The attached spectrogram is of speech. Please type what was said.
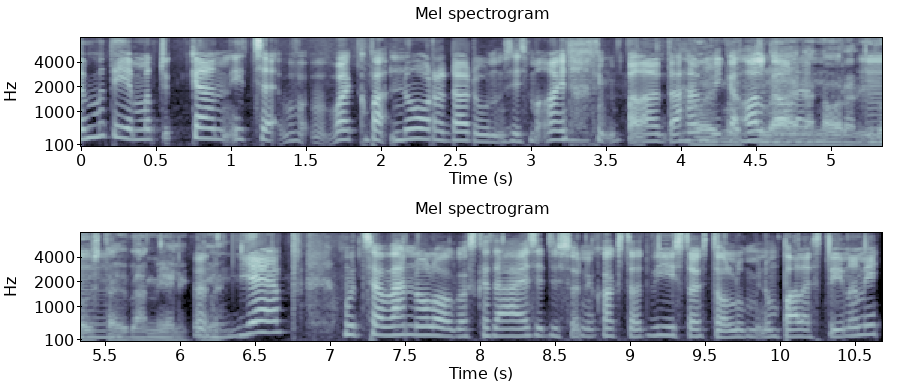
en mä tiedä, mä tykkään itse vaikkapa Noora Dadun, siis mä aina palaan tähän, Oi, mikä alkaa aina Noora Dadusta mm. hyvä mieli kyllä. Jep, mutta se on vähän noloa, koska tämä esitys on jo 2015 ollut minun Palestiinani.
